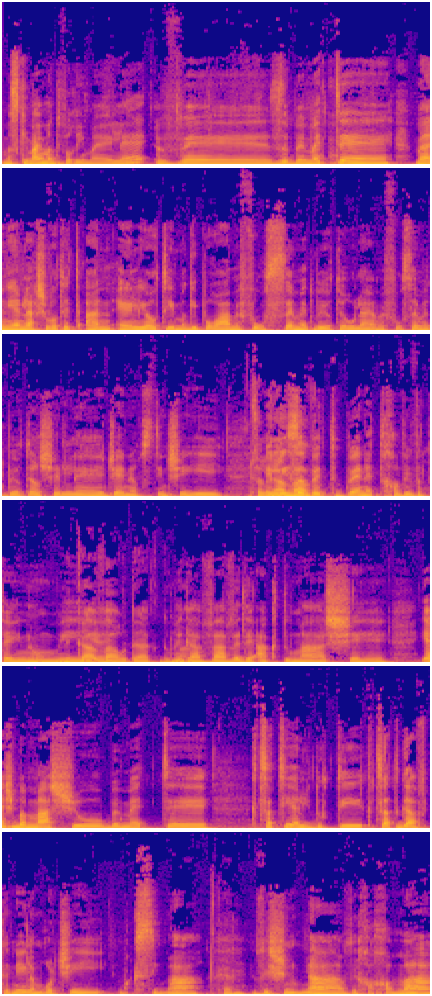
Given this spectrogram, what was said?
מסכימה עם הדברים האלה, וזה באמת אה, מעניין להשוות את אן אליוט עם הגיבורה המפורסמת ביותר, אולי המפורסמת ביותר של אה, ג'יין ארסטין, שהיא אליזבת בנט, חביבתנו. מגאווה ודעה קדומה. מגאווה ודעה קדומה, שיש בה משהו באמת... קצת ילדותי, קצת גאוותני, למרות שהיא מקסימה, כן. ושנונה וחכמה,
